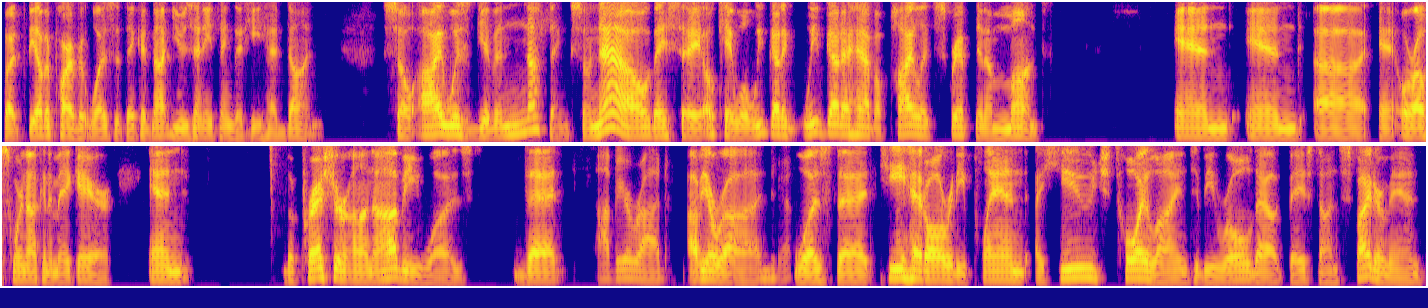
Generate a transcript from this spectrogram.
but the other part of it was that they could not use anything that he had done. So I was given nothing. So now they say, okay, well, we've got to we've got to have a pilot script in a month, and and uh, and- or else we're not going to make air. And the pressure on Avi was that Avi Arad. Avi Arad Yeah. was that he had already planned a huge toy line to be rolled out based on Spider-Man.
